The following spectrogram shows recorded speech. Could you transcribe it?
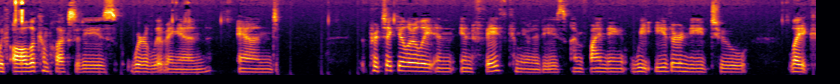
with all the complexities we're living in and particularly in in faith communities i'm finding we either need to like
